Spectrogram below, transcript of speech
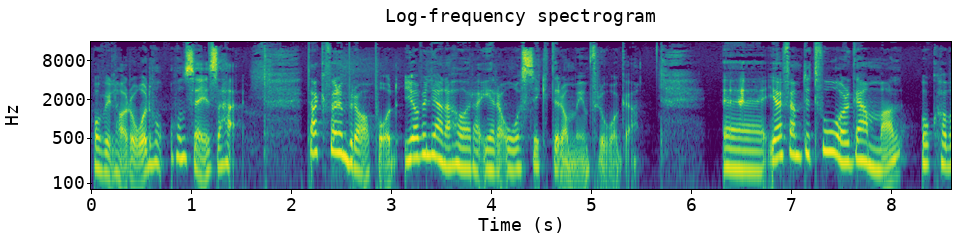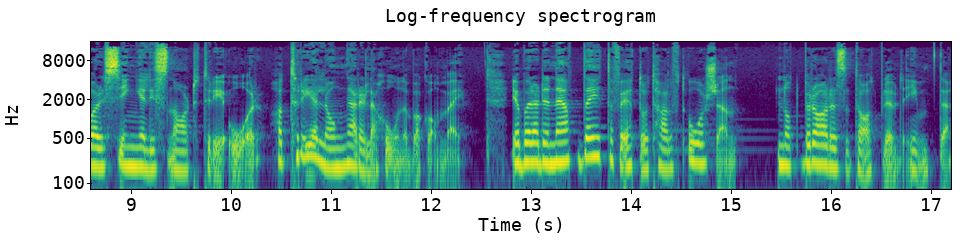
och vill ha råd. Hon, hon säger så här. Tack för en bra podd. Jag vill gärna höra era åsikter om min fråga. Eh, jag är 52 år gammal och har varit singel i snart tre år. Har tre långa relationer bakom mig. Jag började nätdejta för ett och ett halvt år sedan. Något bra resultat blev det inte.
